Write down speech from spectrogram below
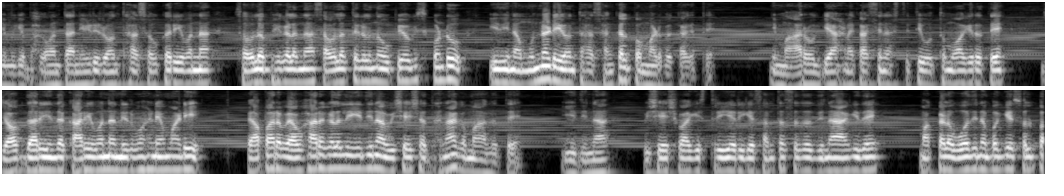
ನಿಮಗೆ ಭಗವಂತ ನೀಡಿರುವಂತಹ ಸೌಕರ್ಯವನ್ನು, ಸೌಲಭ್ಯಗಳನ್ನು, ಸವಲತ್ತುಗಳನ್ನು ಉಪಯೋಗಿಸಿಕೊಂಡು ಈ ದಿನ ಮುನ್ನಡೆಯುವಂತಹ ಸಂಕಲ್ಪ ಮಾಡಬೇಕಾಗತ್ತೆ. ನಿಮ್ಮ ಆರೋಗ್ಯ, ಹಣಕಾಸಿನ ಸ್ಥಿತಿ ಉತ್ತಮವಾಗಿರುತ್ತೆ. ಜವಾಬ್ದಾರಿಯಿಂದ ಕಾರ್ಯವನ್ನು ನಿರ್ವಹಣೆ ಮಾಡಿ ವ್ಯಾಪಾರ ವ್ಯವಹಾರಗಳಲ್ಲಿ ಈ ದಿನ ವಿಶೇಷ ಧನಾಗಮ ಆಗುತ್ತೆ. ಈ ದಿನ ವಿಶೇಷವಾಗಿ ಸ್ತ್ರೀಯರಿಗೆ ಸಂತಸದ ದಿನ ಆಗಿದೆ. ಮಕ್ಕಳ ಓದಿನ ಬಗ್ಗೆ ಸ್ವಲ್ಪ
